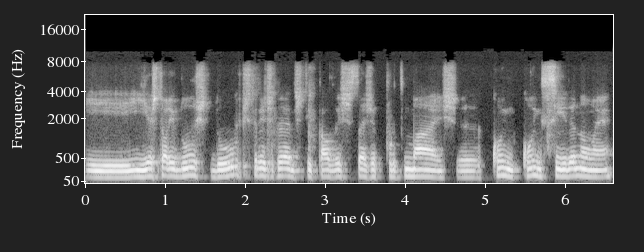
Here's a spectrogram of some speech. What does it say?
E, e, a história dos, dos três grandes tipo, talvez seja por demais uh, conhecida, não é?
